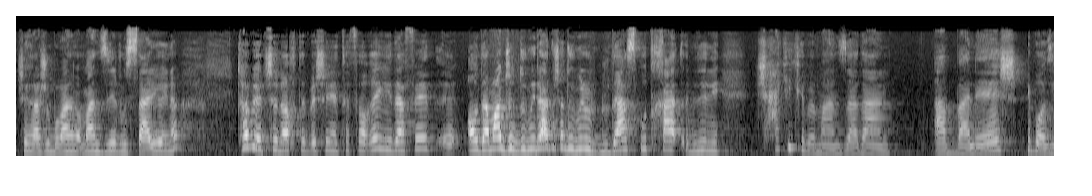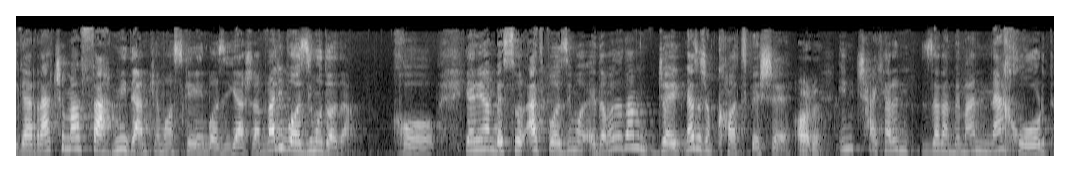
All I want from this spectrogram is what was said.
چهرهشون با من من زیر روسری و اینا تا بیاد شناخته بشه این اتفاقه یه دفعه آدما جو دوربین رد میشن دوربین رو دست بود خ... می‌دونی چکی که به من زدن اولش بازیگر رد شد. من فهمیدم که ماسکه این بازیگر شدم ولی بازیمو دادم. خب یعنی من به سرعت بازیمو ادامه دادم جای نذاشتم کات بشه. آره. این چکر رو زدم به من نخورد.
